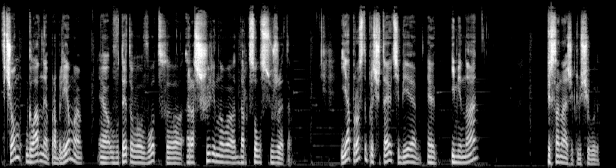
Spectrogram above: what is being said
В чем главная проблема э, вот этого вот э, расширенного Dark Souls сюжета? Я просто прочитаю тебе э, имена персонажей ключевых.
